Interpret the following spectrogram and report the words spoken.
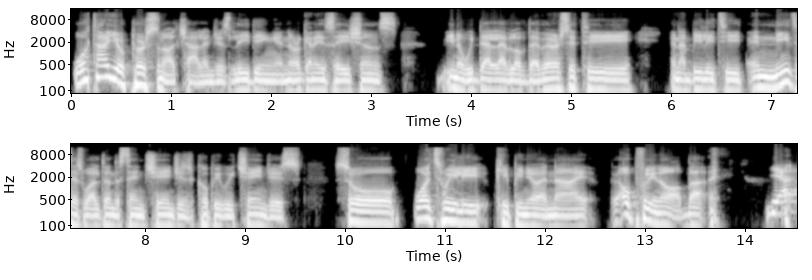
What are your personal challenges leading in organizations, you know, with that level of diversity and ability and needs as well to understand changes, copy with changes? So, what's really keeping you at night? Hopefully not, but yeah,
